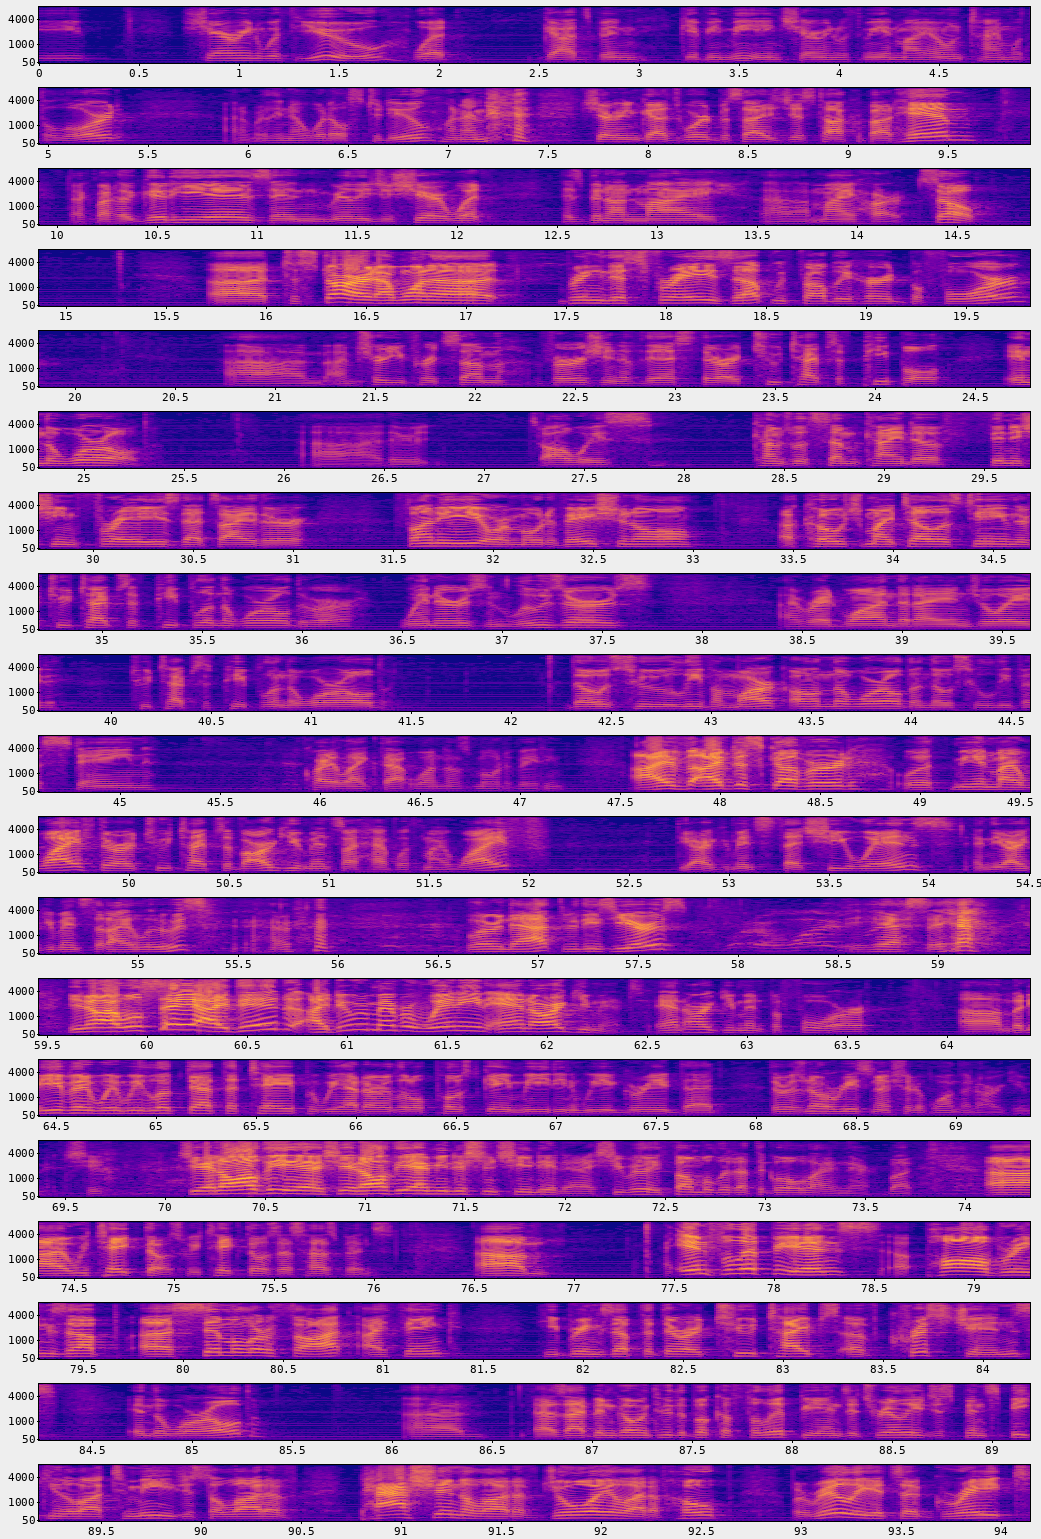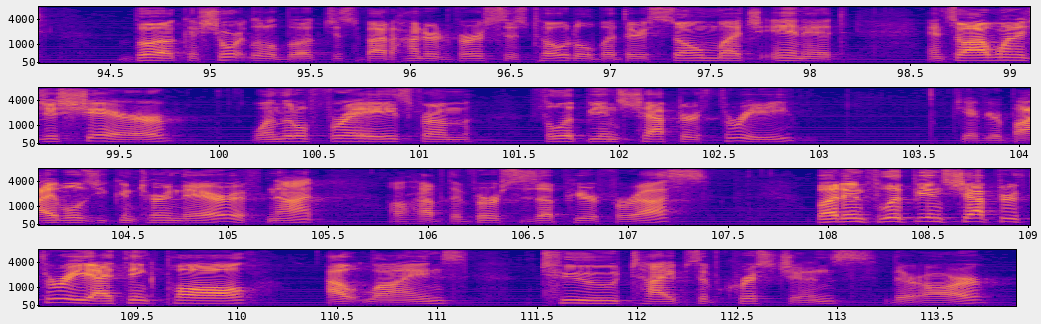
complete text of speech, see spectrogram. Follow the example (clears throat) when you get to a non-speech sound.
be sharing with you what God's been giving me and sharing with me in my own time with the Lord. I don't really know what else to do when I'm (laughs) sharing God's word besides just talk about Him, talk about how good He is, and really just share what has been on my, uh, my heart. So, uh, to start, I want to bring this phrase up we've probably heard before. Um, I'm sure you've heard some version of this. There are two types of people in the world. Uh, there, it's always comes with some kind of finishing phrase that's either funny or motivational. A coach might tell his team there are two types of people in the world there are winners and losers. I read one that I enjoyed two types of people in the world those who leave a mark on the world and those who leave a stain. Quite like that one, that was motivating. I've, I've discovered with me and my wife, there are two types of arguments I have with my wife the arguments that she wins and the arguments that I lose. (laughs) Learned that through these years. (laughs) Yes, yeah. You know, I will say I did. I do remember winning an argument, an argument before. Um, but even when we looked at the tape and we had our little post-game meeting, we agreed that there was no reason I should have won that argument. She, she had all the uh, she had all the ammunition she needed. She really fumbled it at the goal line there. But uh, we take those. We take those as husbands. Um, in Philippians, uh, Paul brings up a similar thought. I think he brings up that there are two types of Christians in the world. As I've been going through the book of Philippians, it's really just been speaking a lot to me, just a lot of passion, a lot of joy, a lot of hope. But really, it's a great book, a short little book, just about 100 verses total, but there's so much in it. And so I want to just share one little phrase from Philippians chapter 3. If you have your Bibles, you can turn there. If not, I'll have the verses up here for us. But in Philippians chapter 3, I think Paul outlines two types of Christians there are.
